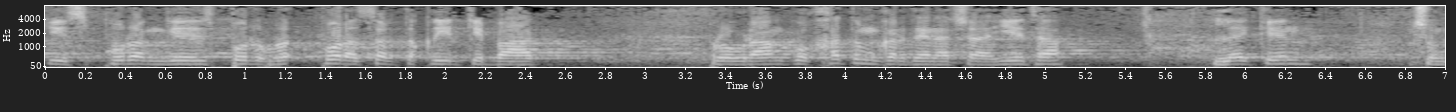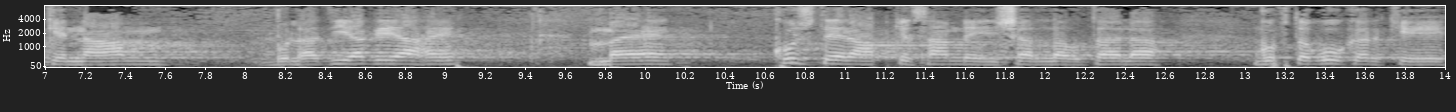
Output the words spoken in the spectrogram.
کی اس پر انگیز پر اثر تقریر کے بعد پروگرام کو ختم کر دینا چاہیے تھا۔ لیکن چونکہ نام بلا دیا گیا ہے، میں کچھ دیر آپ کے سامنے انشاءاللہ تعالی گفتگو کر کے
